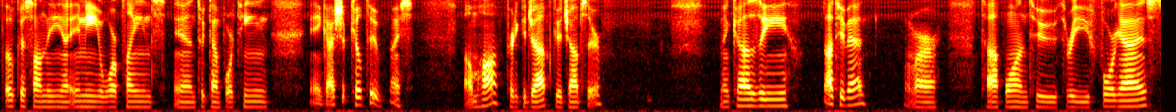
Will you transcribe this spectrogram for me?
focus on the uh, enemy warplanes and took down 14. And got a ship killed too. Nice. Omaha, pretty good job. Good job, sir. Kazi, not too bad. One of our top one, two, three, four guys.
